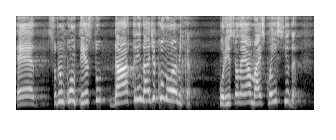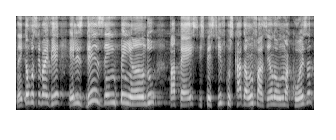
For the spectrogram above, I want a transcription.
é, sob um contexto da trindade econômica. Por isso ela é a mais conhecida. Né? Então você vai ver eles desempenhando papéis específicos, cada um fazendo alguma coisa,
